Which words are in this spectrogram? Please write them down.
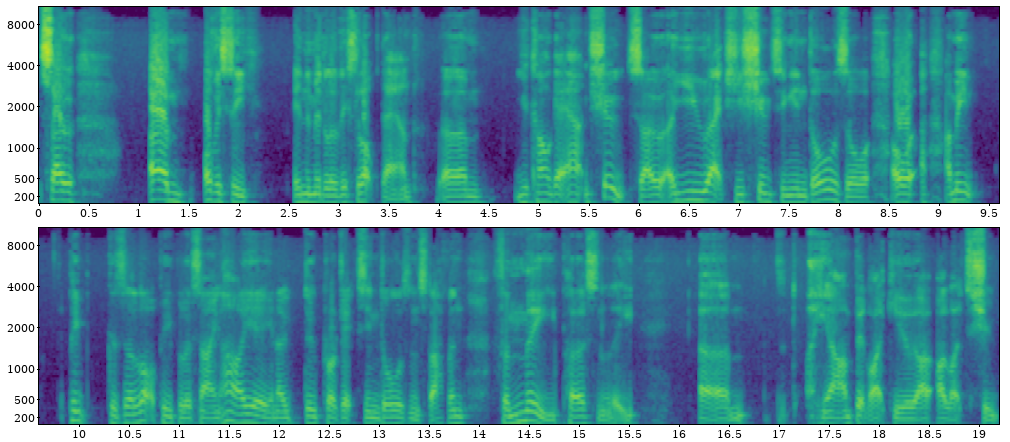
so um, obviously, in the middle of this lockdown, um, you can't get out and shoot. So, are you actually shooting indoors, or, or I mean? Because a lot of people are saying, "Oh, yeah, you know, do projects indoors and stuff." And for me personally, um, yeah, I'm a bit like you. I, I like to shoot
